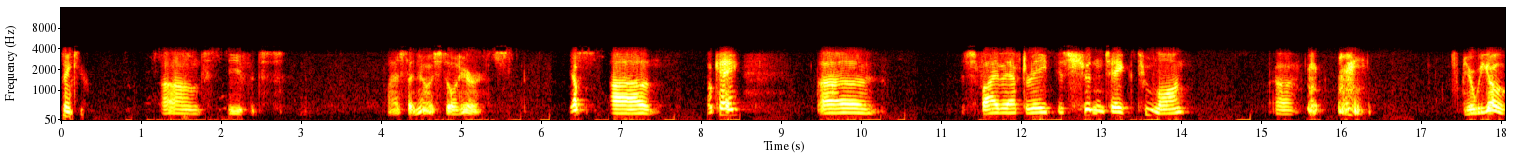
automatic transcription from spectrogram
Thank you. um, let's see if it's. Last I knew, it's still here. Yep. Uh, okay. Uh, it's five after eight. It shouldn't take too long. Uh, here we go.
